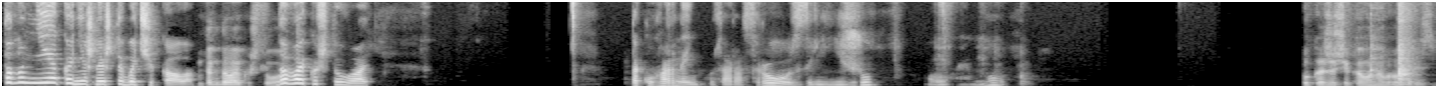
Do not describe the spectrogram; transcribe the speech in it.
Та ну ні, звісно, я ж тебе чекала. Ну так давай куштувати. Давай куштувати. Таку гарненьку зараз розріжу. Ой, ну, Покажи, яка вона в розрізі.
